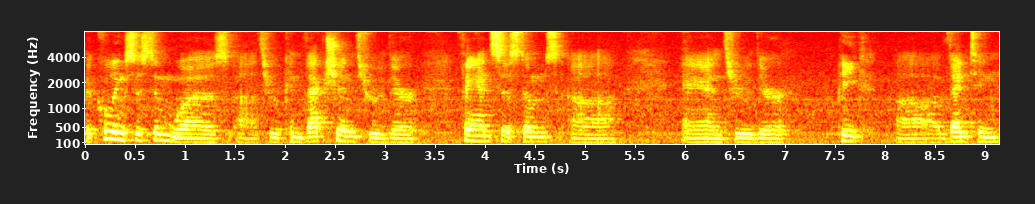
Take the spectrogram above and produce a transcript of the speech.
the, cooling system was uh, through convection, through their fan systems, uh, and through their peak uh, venting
